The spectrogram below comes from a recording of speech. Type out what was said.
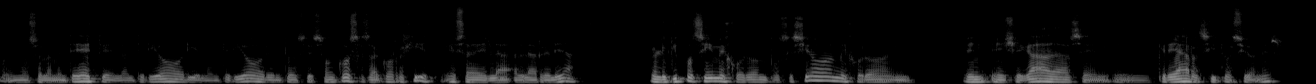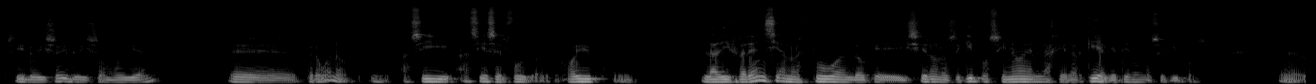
no solamente este, el anterior y el anterior, entonces son cosas a corregir, esa es la, realidad. El equipo sí mejoró en posesión, mejoró en, llegadas, en, crear situaciones, sí lo hizo y lo hizo muy bien. Eh, pero bueno, así, así es el fútbol. Hoy la diferencia no estuvo en lo que hicieron los equipos, sino en la jerarquía que tienen los equipos. Eh,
